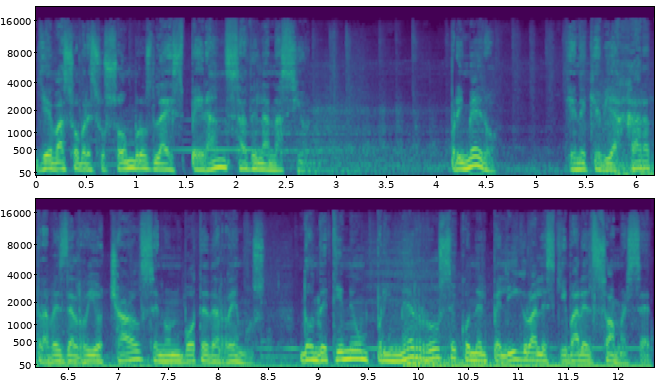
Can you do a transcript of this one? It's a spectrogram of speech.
Lleva sobre sus hombros la esperanza de la nación. Primero, tiene que viajar a través del río Charles en un bote de remos, donde tiene un primer roce con el peligro al esquivar el Somerset,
